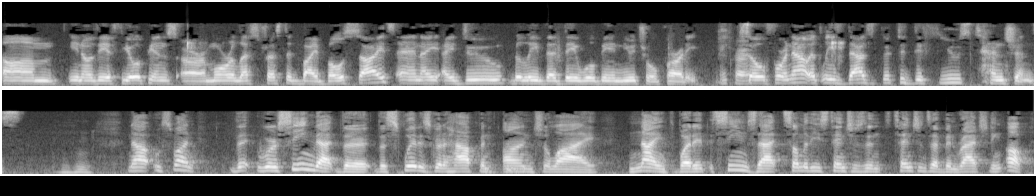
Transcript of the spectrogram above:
Um, you know, the Ethiopians are more or less trusted by both sides, and I, I do believe that they will be a neutral party. Okay. So for now, at least, that's good to diffuse tensions. Mm-hmm. Now, Osman, the, we're seeing that the, the split is going to happen on July 9th, but it seems that some of these tensions, tensions have been ratcheting up.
